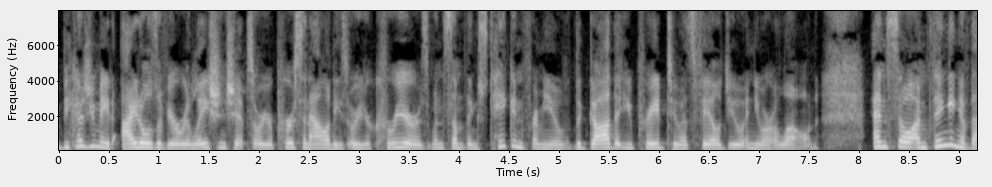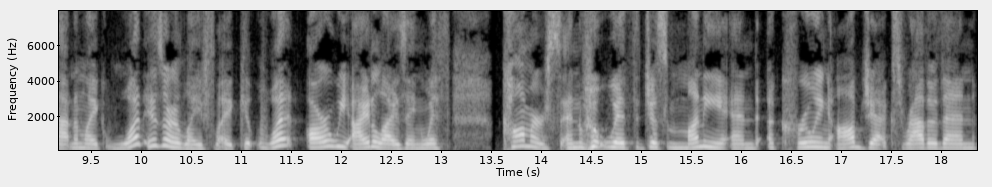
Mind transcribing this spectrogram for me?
because you made idols of your relationships or your personalities or your careers when something's taken from you the god that you prayed to has failed you and you are alone. And so i'm thinking of that and i'm like what is our life like? What are we idolizing with commerce and with just money and accruing objects rather than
